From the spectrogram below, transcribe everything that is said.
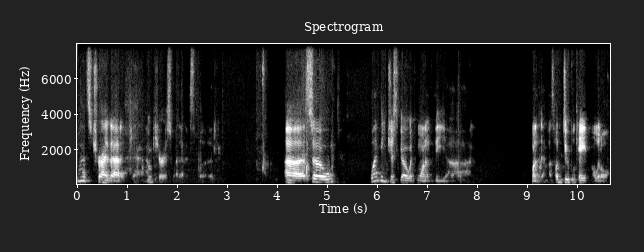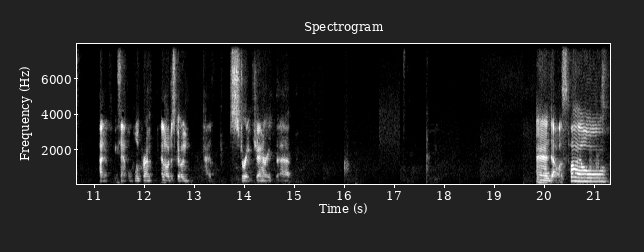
Let's try that again. I'm curious why that exploded. Uh, so let me just go with one of the uh, one of the demos. I'll duplicate a little kind of example blueprint, and I'll just go and kind of straight generate that. And that was file.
